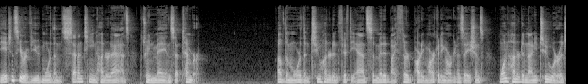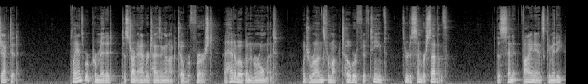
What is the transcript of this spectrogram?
the agency reviewed more than 1,700 ads between May and September. Of the more than 250 ads submitted by third party marketing organizations, 192 were rejected. Plans were permitted to start advertising on October 1st, ahead of open enrollment, which runs from October 15th through December 7th. The Senate Finance Committee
